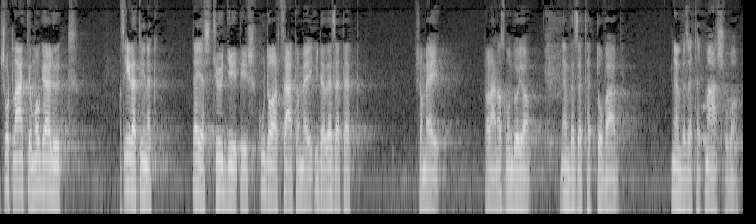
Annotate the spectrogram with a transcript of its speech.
És ott látja maga előtt az életének teljes csődjét és kudarcát, amely ide vezetett, és amely talán azt gondolja, nem vezethet tovább, nem vezethet máshova.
